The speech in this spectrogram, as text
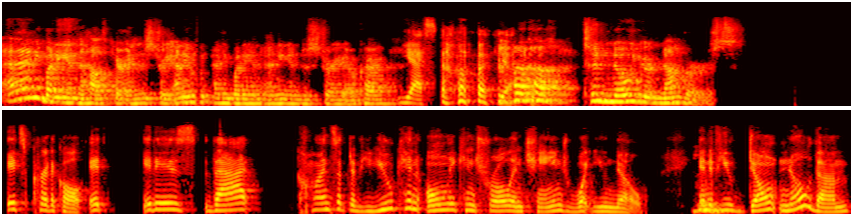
anybody in the healthcare industry, any anybody in any industry, okay? Yes. yeah. to know your numbers it's critical. It it is that concept of you can only control and change what you know. Mm. And if hmm. you don't know them,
